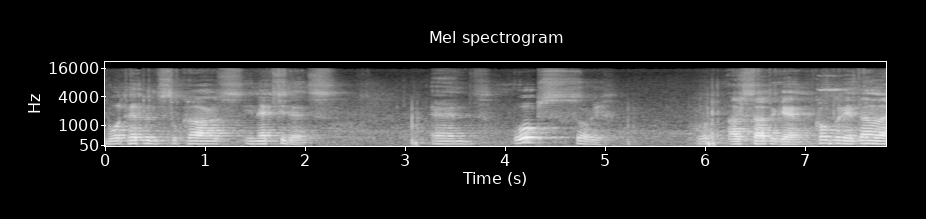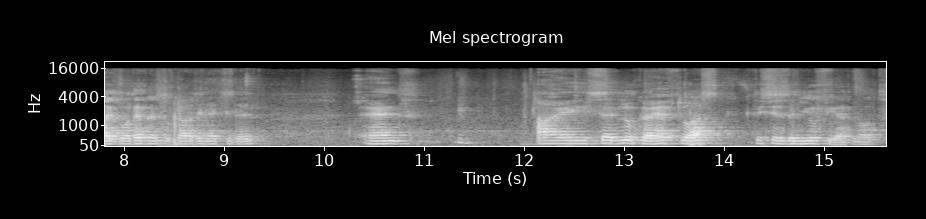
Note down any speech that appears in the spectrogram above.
what happens to cars in accidents. And, whoops, sorry. I'll start again. Company that analyzes what happens to cars in accidents and I said, look, I have to ask, this is the new Fiat, not,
